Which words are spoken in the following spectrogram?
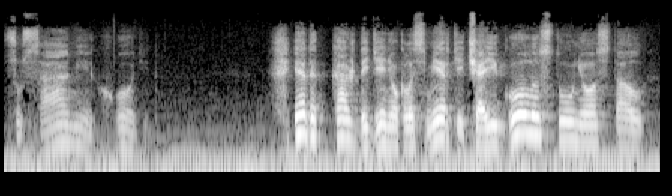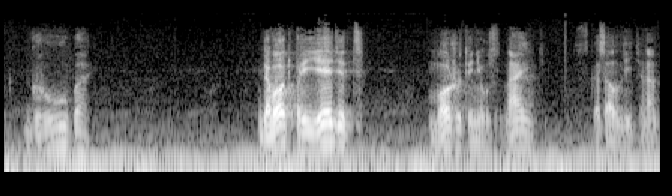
с усами ходит. Это каждый день около смерти чай и голос-то у него стал грубо. Да вот приедет, может, и не узнаете, сказал лейтенант.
